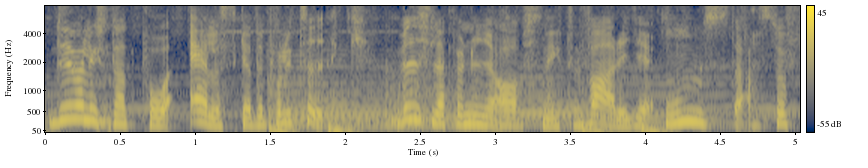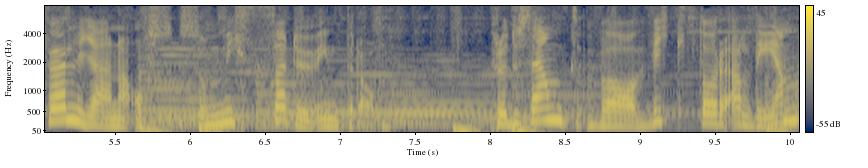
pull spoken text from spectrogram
Du har lyssnat på Älskade politik. Vi släpper nya avsnitt varje onsdag så följ gärna oss så missar du inte dem. Producent var Viktor Aldén.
